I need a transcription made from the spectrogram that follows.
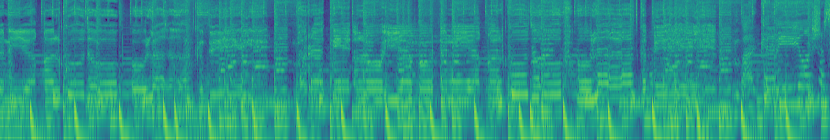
كان يقل كودو ولا كبير. بركي الله يا كودن يقل كودو ولا كبير. بكري شمس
